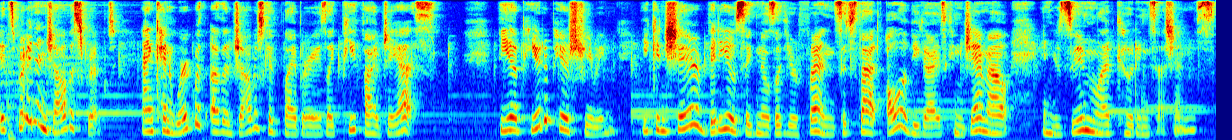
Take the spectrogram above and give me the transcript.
It's written in JavaScript and can work with other JavaScript libraries like P5.js. Via peer-to-peer -peer streaming, you can share video signals with your friends such that all of you guys can jam out in your Zoom live coding sessions.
